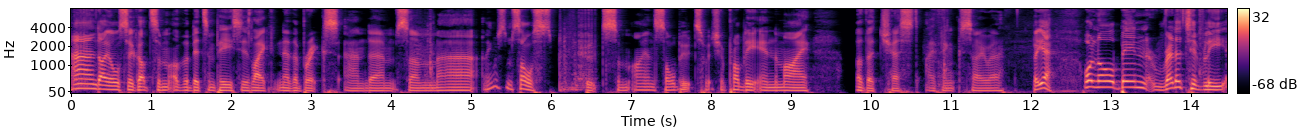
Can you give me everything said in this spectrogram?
And I also got some other bits and pieces like nether bricks and um, some uh, I think it was some soul boots some iron soul boots which are probably in my other chest I think. So uh, but yeah all in all been relatively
